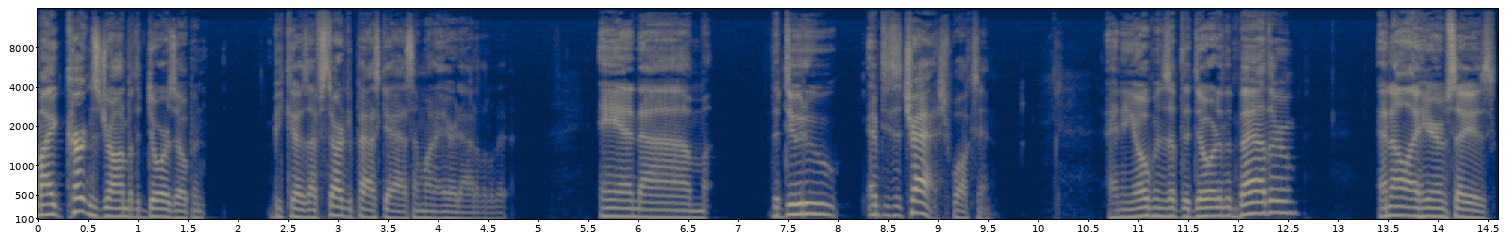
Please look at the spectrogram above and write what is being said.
my curtain's drawn, but the door's open because I've started to pass gas. I want to air it out a little bit. And um, the dude who empties the trash walks in. And he opens up the door to the bathroom. And all I hear him say is,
